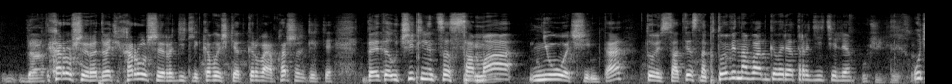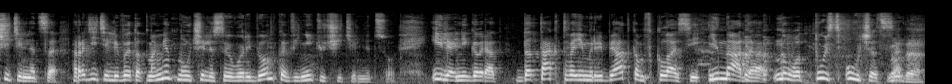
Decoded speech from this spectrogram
Да. Хорошие, ро- давайте, хорошие родители, кавычки открываем, хорошие родители. Да, эта учительница сама не очень, да? То есть, соответственно, кто виноват, говорят родители? Учительница. Учительница. Родители в этот момент научили своего ребенка винить учительницу. Или они говорят, да так твоим ребяткам в классе и надо, ну вот пусть учатся. Ну да.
